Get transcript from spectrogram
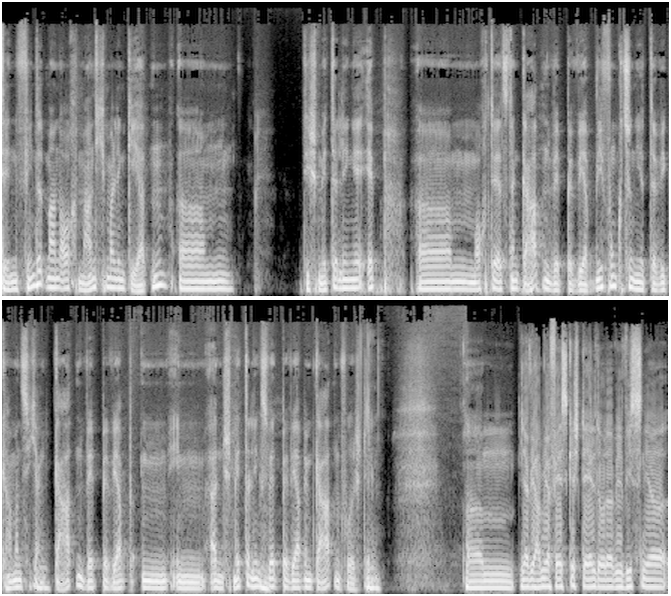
Den findet man auch manchmal in Gärten. Ähm, die Schmetterlinge-App ähm, macht ja jetzt einen Gartenwettbewerb. Wie funktioniert der? Wie kann man sich einen Gartenwettbewerb im, im einen Schmetterlingswettbewerb im Garten vorstellen? Ähm, ja, wir haben ja festgestellt oder wir wissen ja,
